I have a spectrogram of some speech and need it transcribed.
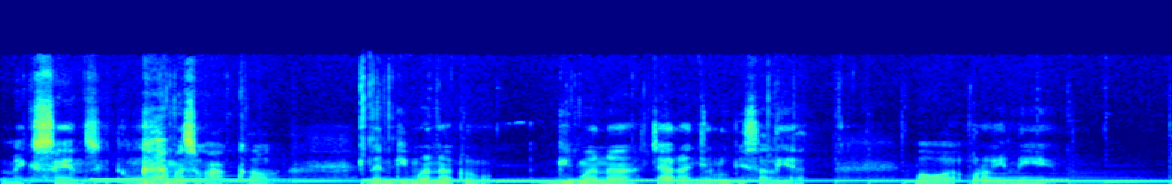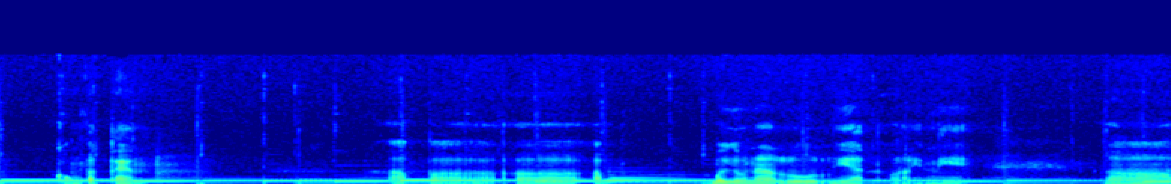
Make sense gitu nggak masuk akal. Dan gimana gimana caranya lu bisa lihat bahwa orang ini kompeten? Apa uh, bagaimana lu lihat orang ini uh,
